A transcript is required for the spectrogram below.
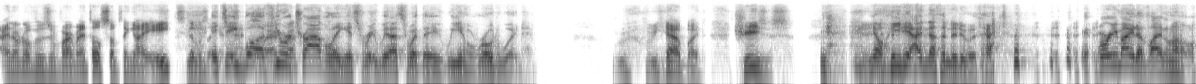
I don't know if it was environmental, something I ate that was like it's well, if you were traveling, it's that's what they you know roadwood. Viagra. yeah, but Jesus, No, he had nothing to do with that, or he might have. I don't know.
